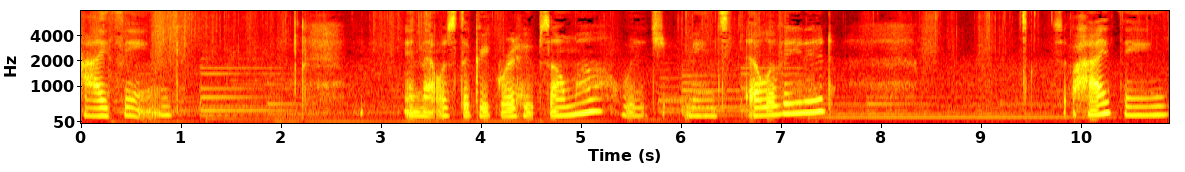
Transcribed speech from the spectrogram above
high thing. And that was the Greek word hupsoma, which means elevated so, high things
